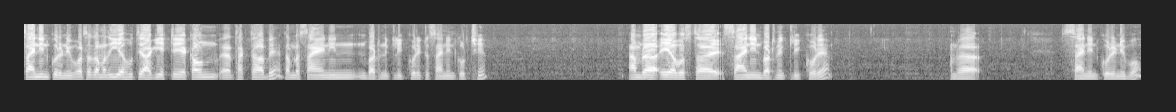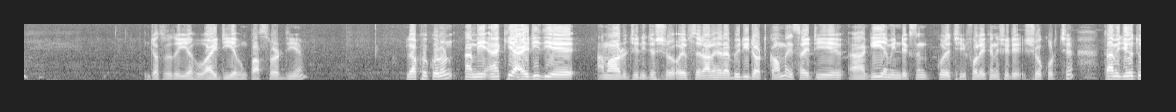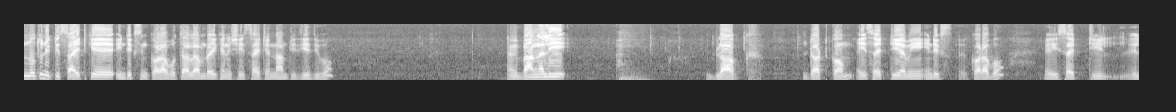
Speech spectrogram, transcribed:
সাইন ইন করে নিব। অর্থাৎ আমাদের ইয়াহুতে আগে একটি অ্যাকাউন্ট থাকতে হবে। তো আমরা সাইন ইন বাটনে ক্লিক করে একটু সাইন ইন করছি। আমরা এই অবস্থায় সাইন ইন বাটনে ক্লিক করে আমরা সাইন ইন করে নিব। যথাযথ ইয়াহু আইডি এবং পাসওয়ার্ড দিয়ে। লক্ষ্য করুন, আমি একই আইডি দিয়ে আমার যে নিজস্ব website Alhera BD dot com এই সাইটটি আগেই আমি ইন্ডেক্সিং করেছি, ফলে এখানে সেটি শো করছে। তা আমি যেহেতু নতুন একটি সাইটকে ইন্ডেক্সিং করাবো, তাহলে আমরা এখানে সেই সাইটের নামটি দিয়ে দিব। আমি বাঙালি ব্লগ ডট কম এই সাইটটি আমি ইন্ডেক্স করাবো। এই সাইটটি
